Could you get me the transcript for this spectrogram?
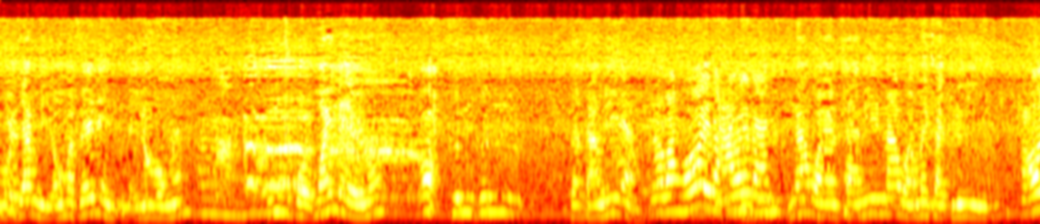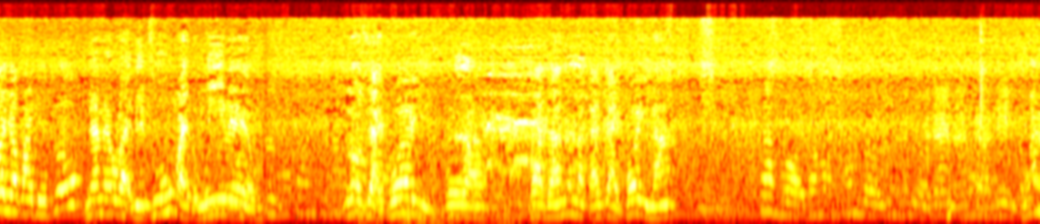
ปวดย่ำเหนียวมาใส่ในในโรงนั้นนี่มันโกรธไม่เหลวเนาะอ๋อขึ้นขึ้นแต่ทางนี้อะระวังโอ้ยลาไว้บันหน้าว่าทางนี้หน้าว่าไม่ใครปลือโอ้ยอย่าไปติดรูปเนี่ยในไหวเด็ดทุ่งไหวตรงนี้แล้ว เราจ่ายพ่อยเพราะว่าบ้านร้านนั้นน่ะการจ่ายพ่อยนะข้ามรอยประมาณข้ามรอยได้นะการเล่นวัน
